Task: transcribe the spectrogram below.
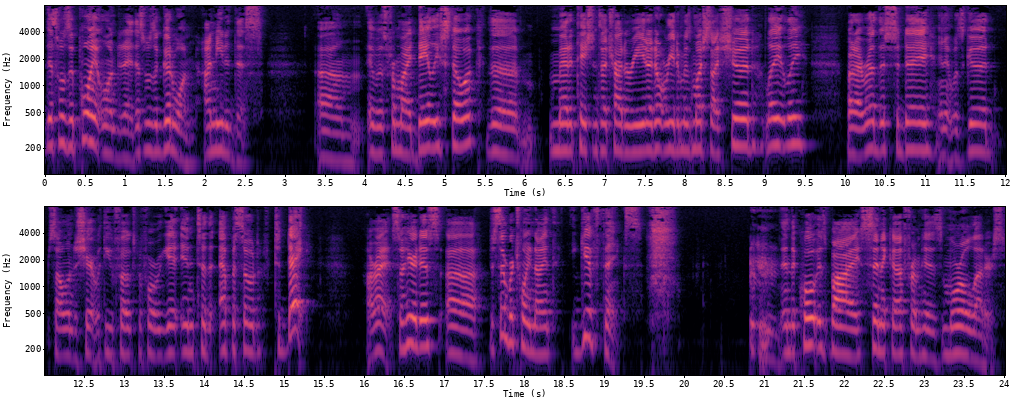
this was a point one today. This was a good one. I needed this. Um, it was from my daily Stoic, the meditations I try to read. I don't read them as much as I should lately, but I read this today and it was good. So I wanted to share it with you folks before we get into the episode today. All right, so here it is uh, December 29th. Give thanks. and the quote is by Seneca from his Moral Letters.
